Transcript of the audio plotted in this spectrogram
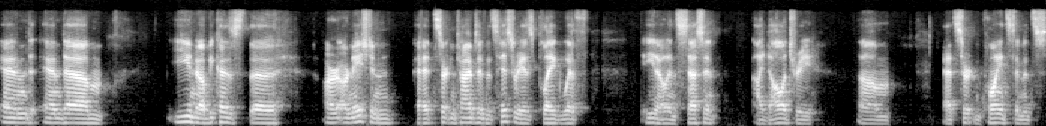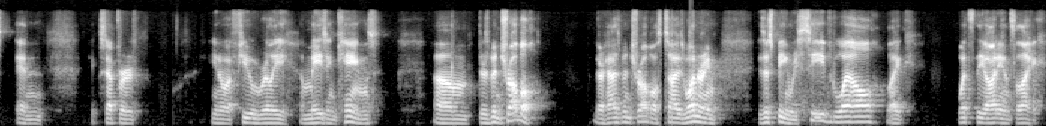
And, and, um, you know, because the, our, our nation at certain times in its history is plagued with, you know, incessant idolatry um, at certain points, and it's and except for you know a few really amazing kings, um, there's been trouble. There has been trouble. So I was wondering, is this being received well? Like, what's the audience like?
